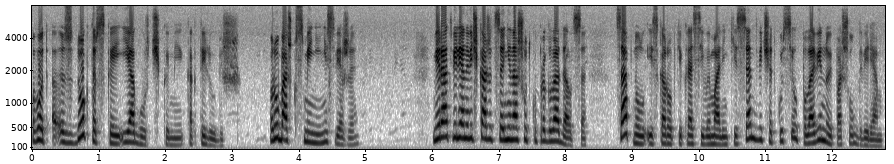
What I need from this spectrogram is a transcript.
Вот, э, с докторской и огурчиками, как ты любишь. Рубашку смени, не свежая. Мират Веленович, кажется, не на шутку проголодался. Цапнул из коробки красивый маленький сэндвич, откусил половину и пошел к дверям.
